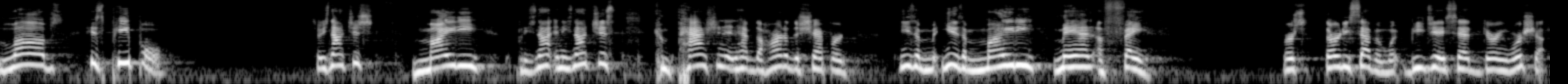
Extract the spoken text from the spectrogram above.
loves his people. So he's not just mighty, but he's not, and he's not just compassionate and have the heart of the shepherd. He's a, he is a mighty man of faith. Verse 37, what BJ said during worship.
